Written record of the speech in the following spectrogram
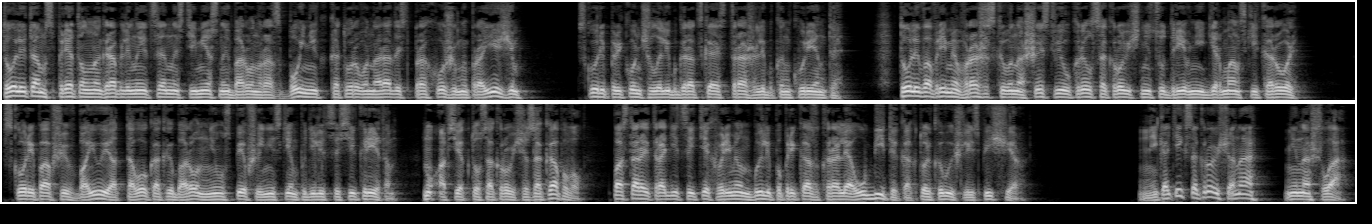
То ли там спрятал награбленные ценности местный барон-разбойник, которого на радость прохожим и проезжим вскоре прикончила либо городская стража, либо конкуренты – то ли во время вражеского нашествия укрыл сокровищницу древний германский король, вскоре павший в бою и от того, как и барон, не успевший ни с кем поделиться секретом. Ну, а все, кто сокровища закапывал, по старой традиции тех времен были по приказу короля убиты, как только вышли из пещер. Никаких сокровищ она не нашла.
